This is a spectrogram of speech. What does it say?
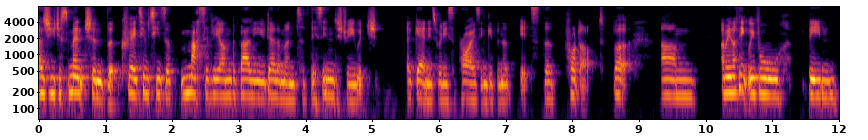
as you just mentioned, that creativity is a massively undervalued element of this industry, which again is really surprising given that it's the product. But um, I mean, I think we've all been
